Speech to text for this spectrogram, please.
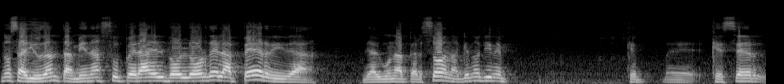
Nos ayudan también a superar el dolor de la pérdida de alguna persona, que no tiene que, eh, que ser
